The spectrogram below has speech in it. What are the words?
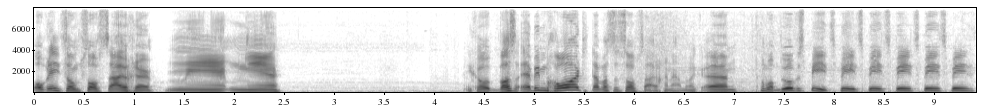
Opnieuw zo'n stofzuiger. Nee. Ik hoop, was, heb je hem gehoord? Dat was de stofzuiger namelijk. Um, kom op, doe even speed. Speed, speed, speed, speed, speed.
